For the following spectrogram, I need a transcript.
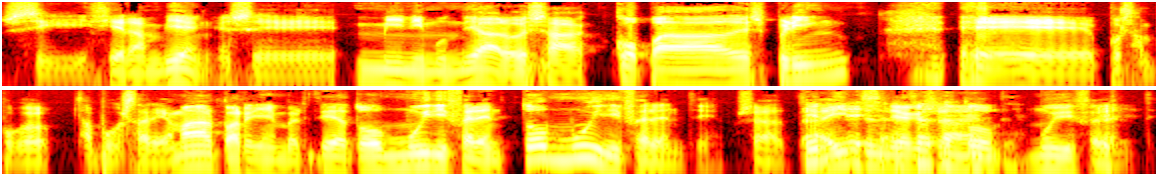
si hicieran bien ese mini mundial o esa copa de sprint, eh, pues tampoco, tampoco estaría mal, parrilla invertida, todo muy diferente, todo muy diferente. O sea, Sí, ahí tendría que ser todo muy diferente.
